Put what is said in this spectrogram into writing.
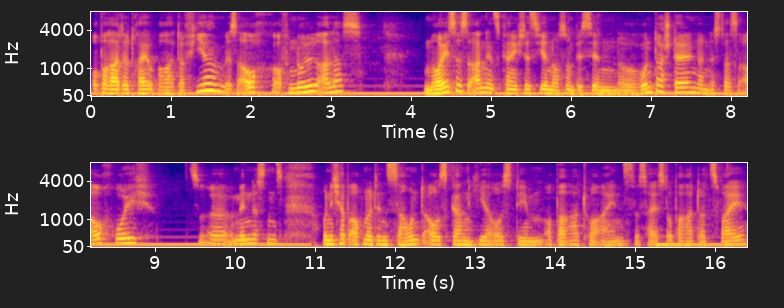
Operator 3, Operator 4 ist auch auf 0 alles. Noise ist an, jetzt kann ich das hier noch so ein bisschen runterstellen, dann ist das auch ruhig äh, mindestens. Und ich habe auch nur den Soundausgang hier aus dem Operator 1, das heißt Operator 2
